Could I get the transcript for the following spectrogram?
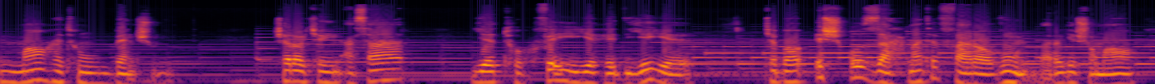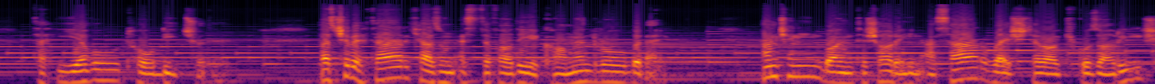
ماهتون بنشونید. چرا که این اثر یه تحفه یه هدیه که با عشق و زحمت فراوون برای شما تهیه و تولید شده. پس چه بهتر که از اون استفاده کامل رو ببرید همچنین با انتشار این اثر و اشتراک گذاریش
